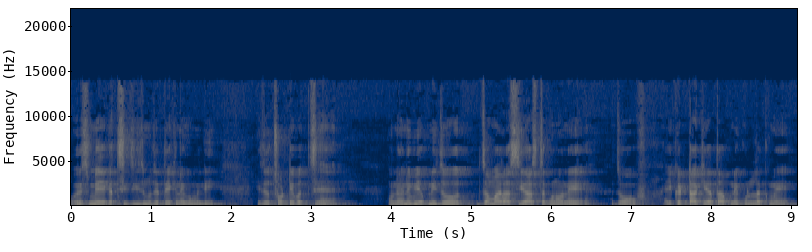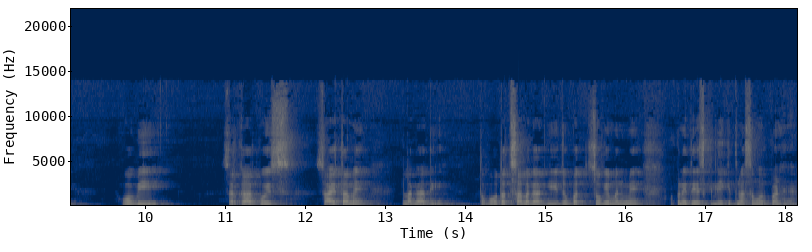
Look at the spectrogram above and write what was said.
और इसमें एक अच्छी चीज़ मुझे देखने को मिली कि जो छोटे बच्चे हैं, उन्होंने भी अपनी जो जमा राशि आज तक उन्होंने जो इकट्ठा किया था अपने गुल्लक में, वो भी सरकार को इस सहायता में लगा दी। तो बहुत अच्छा लगा कि जो बच्चों के मन में अपने देश के लिए कितना समर्पण है।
